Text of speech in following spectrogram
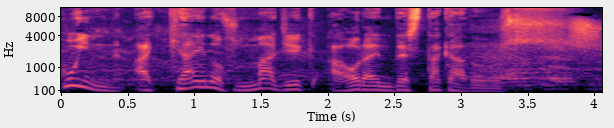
Queen, A Kind of Magic, ahora en destacados.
